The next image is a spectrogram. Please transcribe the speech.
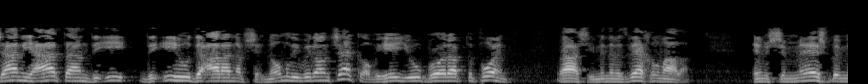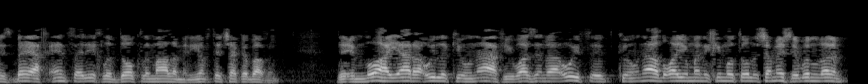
Shani hatam di'ihu de'ara nafshe. Normally we don't check. Over here you brought up the point. Rashi, min המזבח למעלה. אם שימש במזבח, אין צריך לבדוק למעלה ממנו. You have to check above him. ואם לא היה ראוי לכהונה, if he wasn't ראוי לכהונה, לא היו מניחים אותו לשמש, they wouldn't let him.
